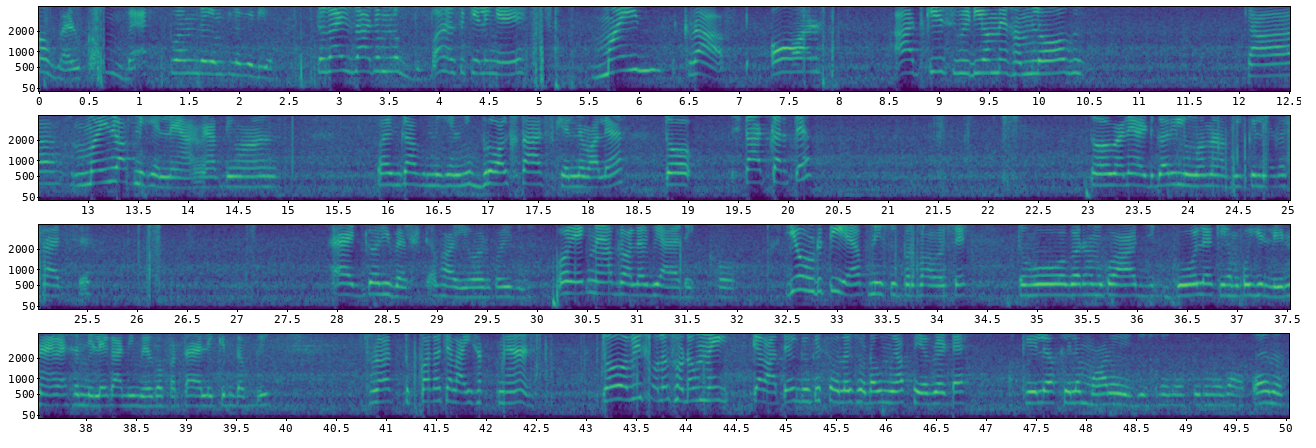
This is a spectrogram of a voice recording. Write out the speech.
Hello welcome back to another play video तो guys आज हम लोग दोबारा से खेलेंगे माइनक्राफ्ट और आज की इस वीडियो में हम लोग क्या? माइनक्राफ्ट नहीं खेलने यार, मैं दिमाग माइनक्राफ्ट नहीं खेलनी ब्रॉल स्टार्स खेलने वाले हैं। तो स्टार्ट करते हैं। तो मैंने एडगर ही लूँगा मैं अभी के लिए तो शायद से। एडगर ही बेस्ट है भाई, और कोई नहीं। और एक नया ब्रॉलर भी आया, देखो। ये उड़ती है अपनी सुपर पावर से। तो वो अगर हमको आज गोल है कि हमको ये लेना है, वैसे मिलेगा नहीं, मेरे को पता है, लेकिन तब भी। थोड़ा तुक्का तो चला ही सकते हैं। तो अभी सोलर शोडाउन में चलाते हैं, क्योंकि सोलर शोडाउन मेरा फेवरेट है। अकेले अकेले मारो एक दूसरे को, फिर मज़ा आता है ना।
